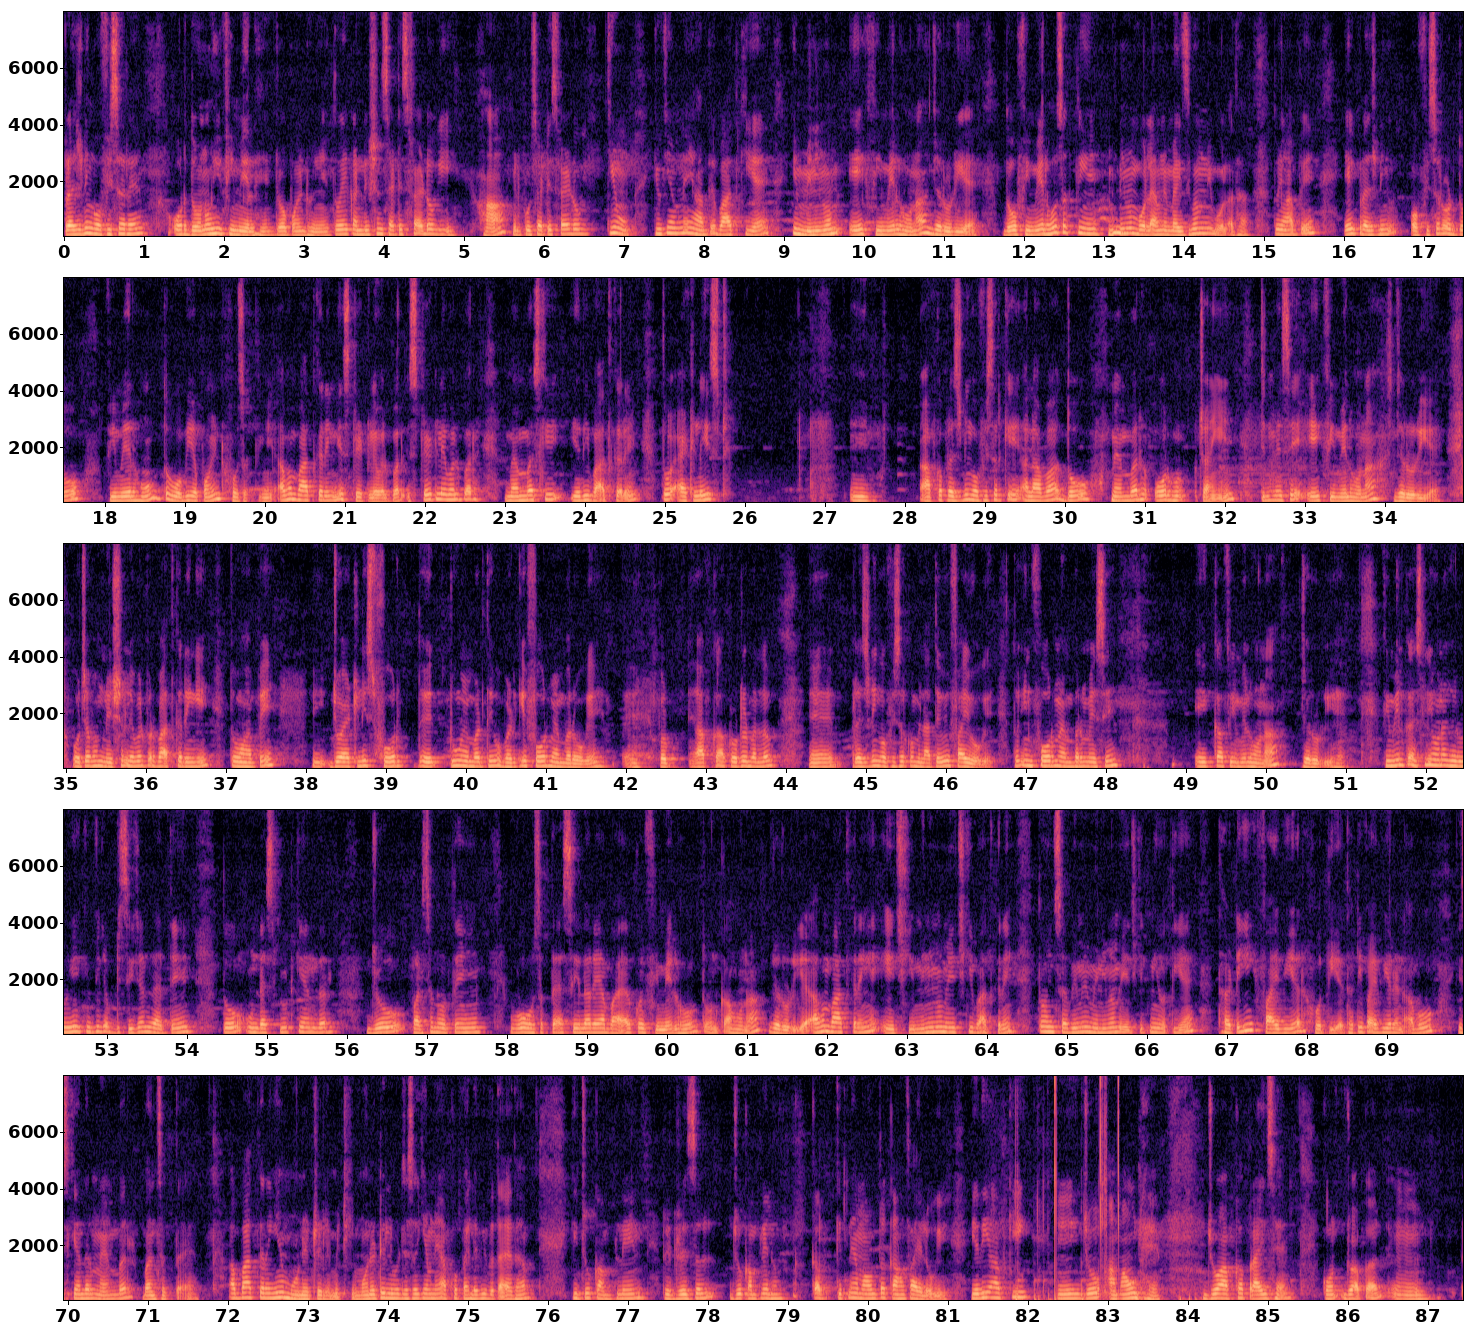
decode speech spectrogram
प्रेजिडिंग ऑफिसर है और दोनों ही फीमेल हैं जो अपॉइंट हुई हैं तो ये कंडीशन सेटिस्फाइड होगी? हाँ बिल्कुल सेटिस्फाइड होगी। क्यों? क्योंकि हमने यहाँ पे बात की है कि मिनिमम एक फ़ीमेल होना ज़रूरी है। दो फीमेल हो सकती हैं। मिनिमम बोला है, हमने मैक्सिमम नहीं बोला था। तो यहाँ पे एक प्रेजिडिंग ऑफिसर और दो फीमेल हों तो वो भी अपॉइंट हो सकती हैं। अब हम बात करेंगे स्टेट लेवल पर। स्टेट लेवल पर मेंबर्स की यदि बात करें तो एटलीस्ट आपका प्रेजिडिंग ऑफिसर के अलावा दो मेंबर और हो, चाहिए, जिनमें से एक फ़ीमेल होना ज़रूरी है। और जब हम नेशनल लेवल पर बात करेंगे तो वहाँ पे जो एटलीस्ट फोर टू मेंबर थे, वो बढ़ के फोर मेंबर हो गए आपका टोटल मतलब प्रेजिडिंग ऑफिसर को मिलाते हुए फाइव हो गए। तो इन फोर मेंबर में से एक का फीमेल होना ज़रूरी है। फीमेल का इसलिए होना ज़रूरी है क्योंकि जब डिसीज़न रहते हैं तो उन डिस्प्यूट के अंदर जो पर्सन होते हैं वो हो सकता है सेलर या बायर, कोई फीमेल हो तो उनका होना ज़रूरी है। अब हम बात करेंगे एज की, मिनिमम एज की बात करें तो इन सभी में मिनिमम एज कितनी होती है? थर्टी फाइव ईयर होती है। Thirty five year and above, इसके अंदर मेंबर बन सकता है। अब बात करेंगे मॉनेटरी लिमिट की। मॉनेटरी लिमिट, जैसा कि हमने आपको पहले भी बताया था कि जो कंप्लेन रिड्रेसल जो कंप्लेन हम कब, कितने अमाउंट तक कहाँ फ़ाइल होगी? यदि आपकी जो अमाउंट है, जो आपका प्राइस है, कौन, जो आपका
